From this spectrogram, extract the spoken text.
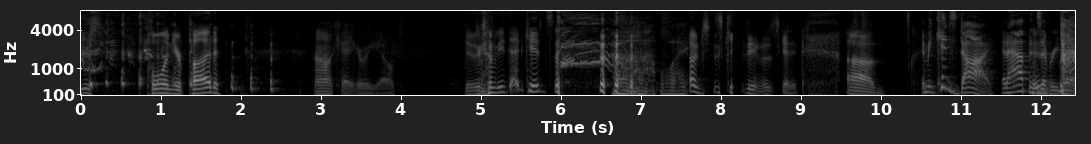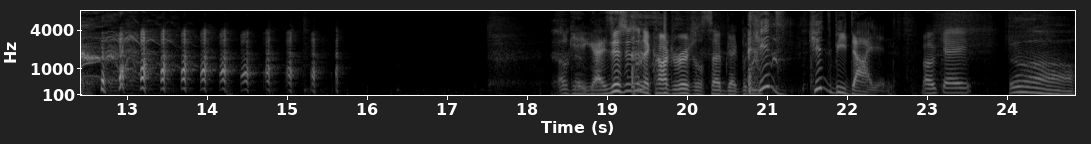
You're pulling your pud. Okay, here we go. There's gonna be dead kids. Boy, I'm just kidding. I'm just kidding. Um, I mean, kids die. It happens every day. okay, guys, this isn't a controversial subject, but kids, kids be dying. Okay. oh,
